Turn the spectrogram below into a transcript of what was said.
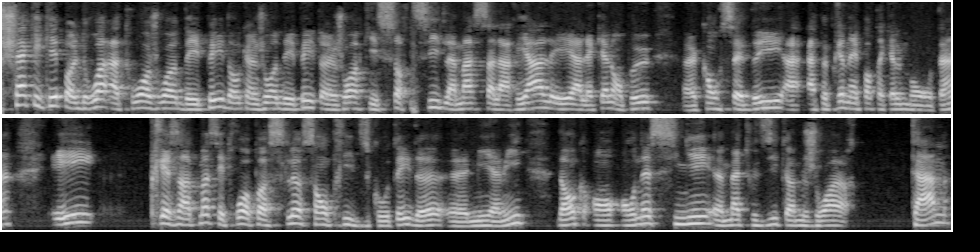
chaque équipe a le droit à trois joueurs d'épée. Donc, un joueur d'épée est un joueur qui est sorti de la masse salariale et à laquelle on peut euh, concéder à, peu près n'importe quel montant. Et présentement, ces trois postes-là sont pris du côté de euh, Miami. Donc, on, on a signé euh, Matoudi comme joueur TAM.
